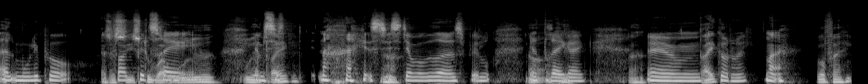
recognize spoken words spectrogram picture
alt muligt på. Altså Fuck sidst du var P3. ude, ude Jamen, at drikke? sidst, nej, sidst jeg var ude og spille. Jeg okay. drikker ikke. Øhm, Drikker du ikke? nej, Hvorfor ikke?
